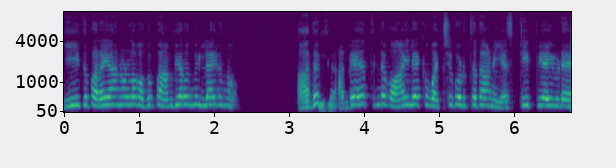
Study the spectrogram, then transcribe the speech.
ഈ ഇത് പറയാനുള്ള വകുപ്പ് ആംബിയർ ഒന്നും ഇല്ലായിരുന്നു. അത് അദ്ദേഹത്തിന്റെ വായിലേക്ക് വച്ചു കൊടുത്തതാണ് എസ് ടി പി ഐയുടെ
